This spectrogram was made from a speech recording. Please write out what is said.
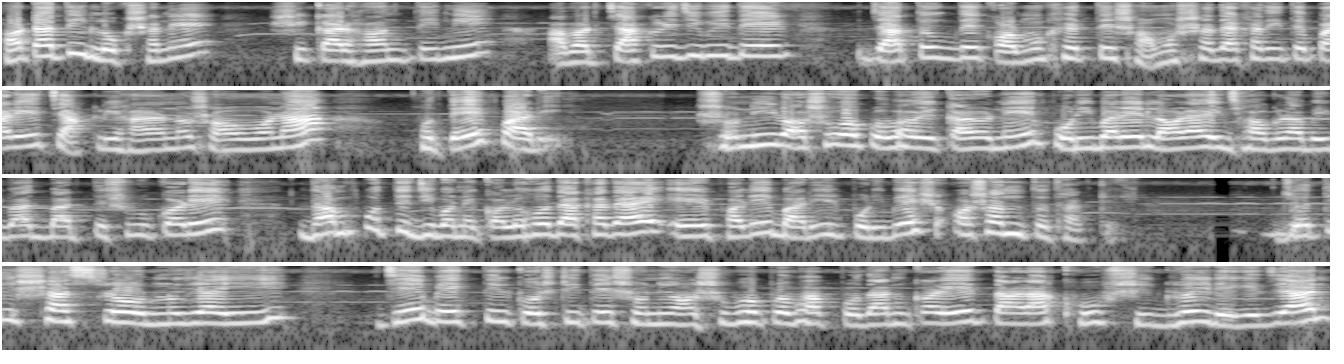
হঠাৎই লোকসানে শিকার হন তিনি। আবার চাকরিজীবীদের, জাতকদের কর্মক্ষেত্রে সমস্যা দেখা দিতে পারে, চাকরি হারানোর সম্ভাবনা হতে পারে। শনির অশুভ প্রভাবের কারণে পরিবারের লড়াই, ঝগড়া, বিবাদ বাড়তে শুরু করে। দাম্পত্য জীবনে কলহ দেখা দেয়, এর ফলে বাড়ির পরিবেশ অশান্ত থাকে। জ্যোতিষশাস্ত্র অনুযায়ী, যে ব্যক্তির কোষ্ঠীতে শনি অশুভ প্রভাব প্রদান করে, তারা খুব শীঘ্রই রেগে যান।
